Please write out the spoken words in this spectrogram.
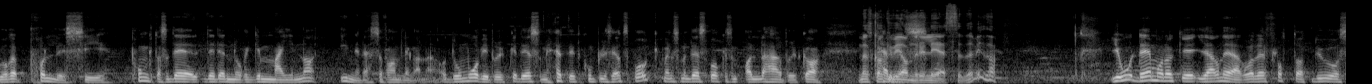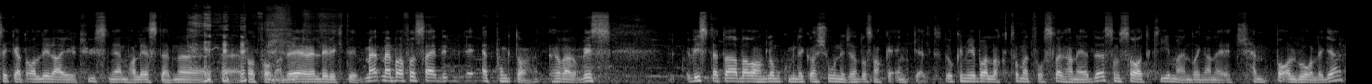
våre policypunkt. altså det, det, er det Norge mener inn i disse forhandlingene. Og Da må vi bruke det som er et litt komplisert språk, men som er det språket som alle her bruker. Men skal ikke vi andre lese det, vi da? Jo, det må dere gjerne gjøre. Og det er flott at du og sikkert alle de tusen hjem har lest denne eh, plattformen. Det er veldig viktig. Men, men bare for å si ett punkt, da. Hør her. Hvis, hvis dette bare handler om kommunikasjon, ikke sant, å snakke enkelt, da kunne vi bare lagt fram et forslag her nede som sa at klimaendringene er kjempealvorlige.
